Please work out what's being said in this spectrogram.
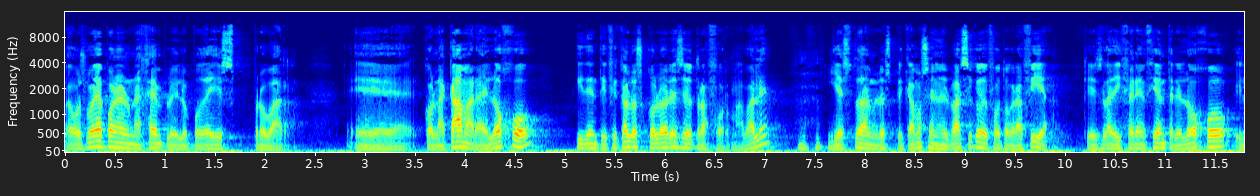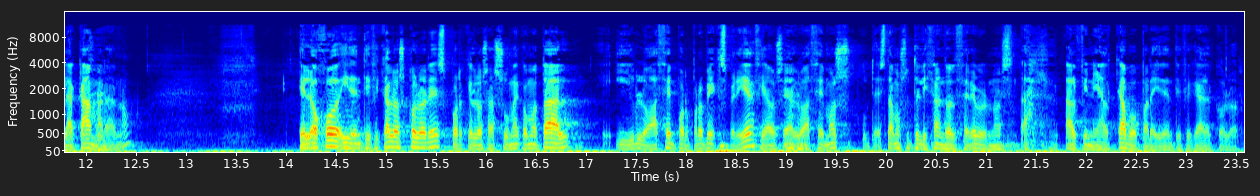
os voy a poner un ejemplo y lo podéis probar. Eh, con la cámara, el ojo identifica los colores de otra forma, ¿vale? Y esto también lo explicamos en el básico de fotografía, que es la diferencia entre el ojo y la cámara, ¿no? El ojo identifica los colores porque los asume como tal y lo hace por propia experiencia. O sea, lo hacemos, estamos utilizando el cerebro, no es al, fin y al cabo, para identificar el color.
